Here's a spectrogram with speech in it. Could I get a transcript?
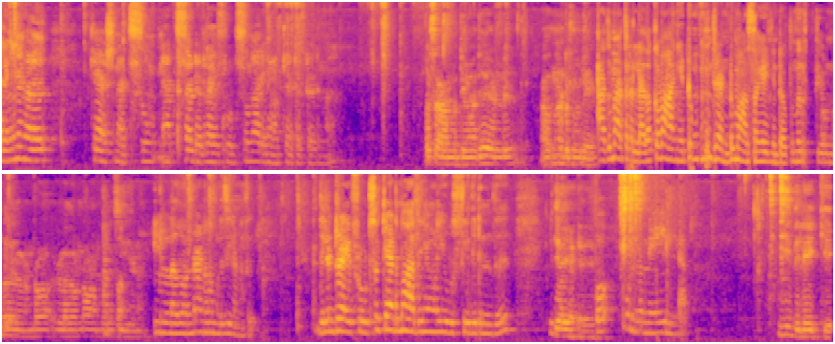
അല്ലെങ്കിൽ ഞങ്ങൾ ക്യാഷ് നട്ട്സും നട്ട്സ് ആയിട്ട് ഡ്രൈ ഫ്രൂട്ട്സും കാര്യങ്ങളൊക്കെ ആയിട്ട് ഇടുന്നത് അത് മാത്രല്ല അതൊക്കെ വാങ്ങിയിട്ടും രണ്ടു മാസം കഴിഞ്ഞിട്ട് അപ്പൊ നിർത്തിയുണ്ട്. ഉള്ളതുകൊണ്ടാണ് നമ്മൾ ചെയ്യണത്? ഇതിൽ ഡ്രൈ ഫ്രൂട്ട്സ് ഒക്കെ ആയിരുന്നു ആദ്യം ഞങ്ങൾ യൂസ് ചെയ്തിരുന്നത്. ഇപ്പൊ ഒന്നുമേ ഇല്ല. ഇതിലേക്ക്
